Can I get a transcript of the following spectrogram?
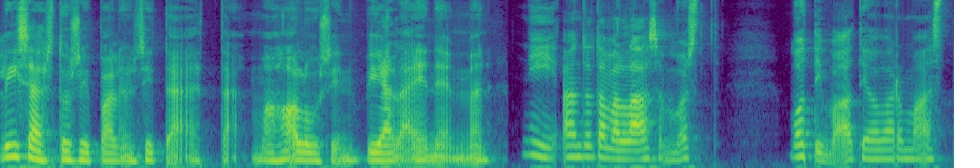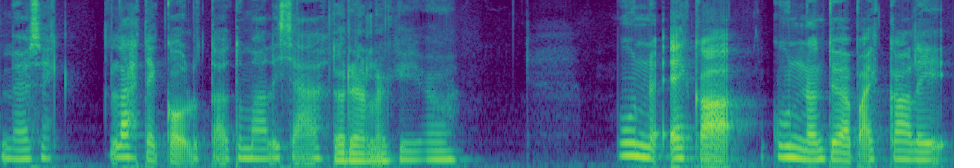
lisäsi tosi paljon sitä, että mä halusin vielä enemmän. Niin, antoi tavallaan semmoista motivaatio varmaan sit myös lähteä kouluttautumaan lisää. Todellakin, joo. Mun eka kunnon työpaikka oli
